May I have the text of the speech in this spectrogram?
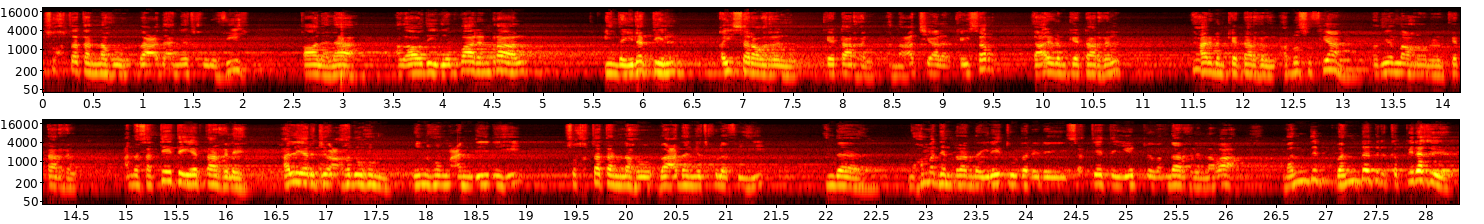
سخطة له بعد أن يدخل فيه قال لا அதாவது இது எவ்வாறு என்றால் இந்த இடத்தில் கைசர் அவர்கள் கேட்டார்கள் அந்த ஆட்சியாளர் கைசர் யாரிடம் கேட்டார்கள் யாரிடம் கேட்டார்கள் அபு சுஃபியான் ரதியல்லாஹு அன்ஹு அவர்கள் கேட்டார்கள் அந்த சத்தியத்தை ஏற்றார்களே ஹல் யர்ஜு அஹதுஹும் மின்ஹும் அன் தீனிஹி சுஹ்தத்தன் லஹு பாதன் யத்குல ஃபீஹி இந்த முகமது என்ற அந்த இறை தூதருடைய சத்தியத்தை ஏற்று வந்தார்கள் அல்லவா? வந்து வந்ததற்கு பிறகு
